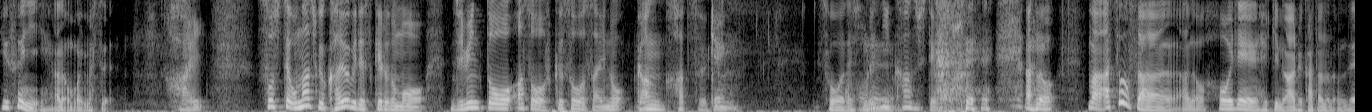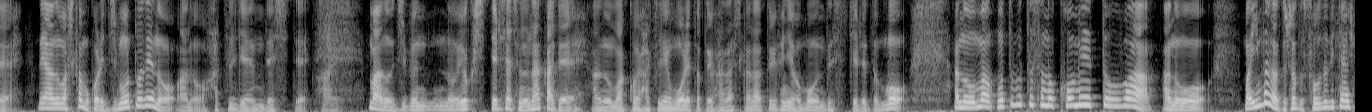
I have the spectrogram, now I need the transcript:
いうふうに、あの、思います。はい。そして同じく火曜日ですけれども、自民党麻生副総裁のがん発言。そうですね。これに関しては？あの、まあ、麻生さん、あの、方言癖のある方なので、で、あの、まあ、しかもこれ地元での、あの、発言でして、はい、まあ、あの、自分のよく知ってる人たちの中で、あの、まあ、こういう発言を漏れたという話かなというふうには思うんですけれども、あの、まあ、もともとその公明党は、あの、まあ、今だとちょっと想像でき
